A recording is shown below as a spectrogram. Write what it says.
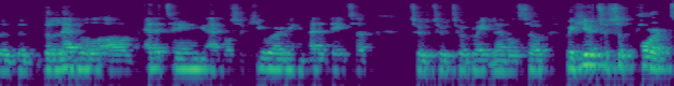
the, the, the level of editing and also keywording and metadata to, to, to a great level. So we're here to support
